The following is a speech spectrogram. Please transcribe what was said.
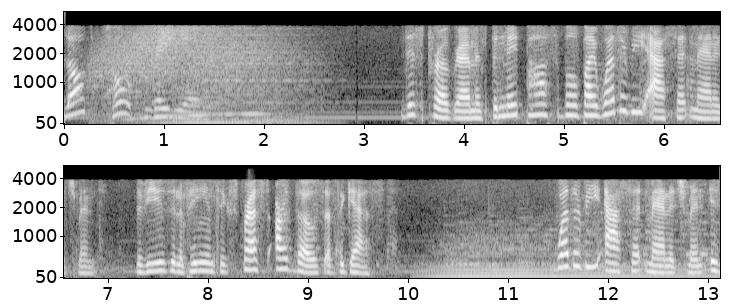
Blog Talk Radio. This program has been made possible by Weatherby Asset Management. The views and opinions expressed are those of the guest. Weatherby Asset Management is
